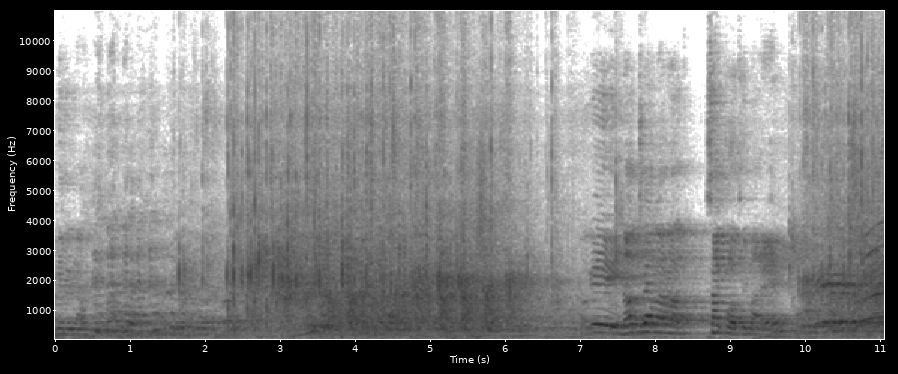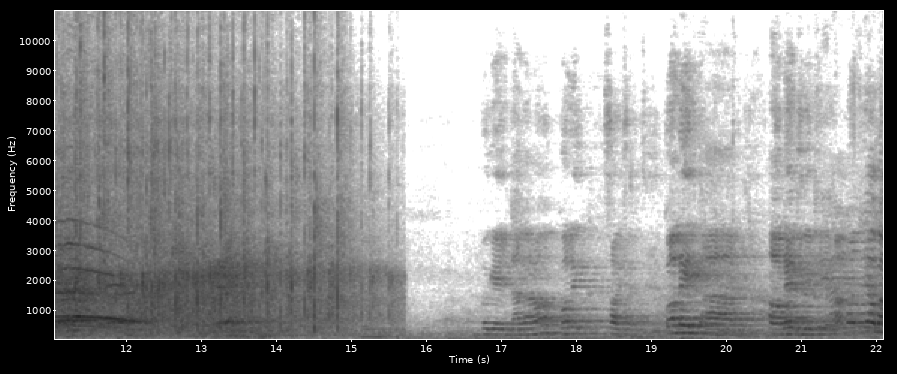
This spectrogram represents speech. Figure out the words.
ပြလို့ရအောင် โอ နောက်ကြပါတော့စကောဖြစ်ပါတယ်โอเคဒါကတော့ college sorry college အာအောင်တဲ့ဒီလိုဖြစ်တယ်နောက်ကြပါ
